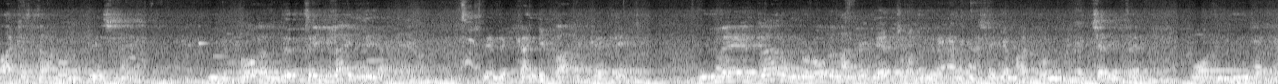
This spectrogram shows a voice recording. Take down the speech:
பாகிஸ்தானோடும் பேசினேன். நீங்கள் போரை நிறுத்துறீங்களா இல்லையா என்று கண்டிப்பாக கேட்டேன். இல்லை என்றால் உங்களோடு நாங்கள் ஏற்றுமதி இறக்குமதி செய்ய மாட்டோம் என்று எச்சரித்தேன். போர் நின்றது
